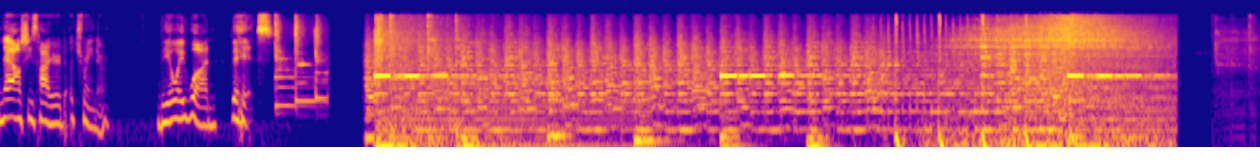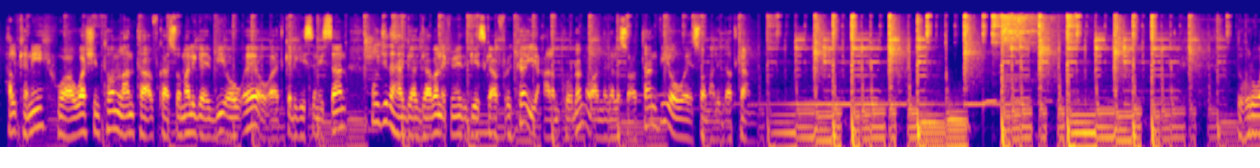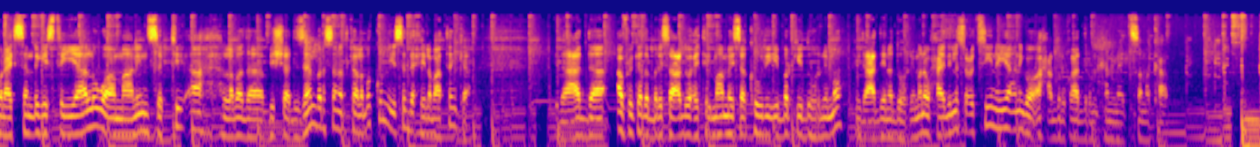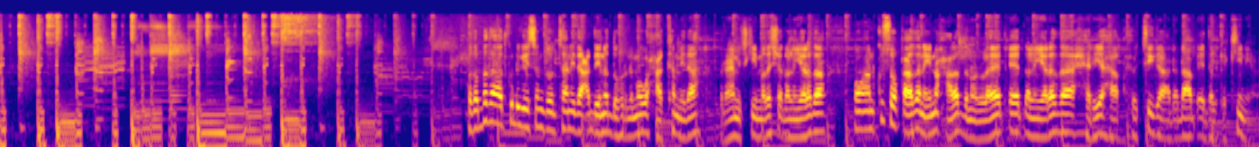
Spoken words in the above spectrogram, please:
Now she's hired a trainer. VOA1, the hits. halkani waa washington laanta afka soomaaliga ee v o a oo aad ka dhagaysanaysaan mawjadaha gaagaaban efemyada geeska afrika iyo caalamka o dhan oo aad nagala socotaan v o a somaly com wanaagsan dhegaystayaal waa maalin sabti ah labada bisha disembar sanadka ka idaacadda afrikada bari saacaddu waxay tilmaamaysaa kowdii iyo barkii duhurnimo. Idaacaddeenna duhurnimona waxaa idinla socodsiinaya anigoo ah cabdulqaadir maxamed samakaab qodobada aad ku dhegaysan doontaan idaacaddeenna duhurnimo waxaa ka mid ah barnaamijkii madasha dhallinyarada oo aan ku soo qaadanayno xaaladda nololeed ee dhallinyarada xeryaha qaxootiga dhadhaab ee dalka kenya.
